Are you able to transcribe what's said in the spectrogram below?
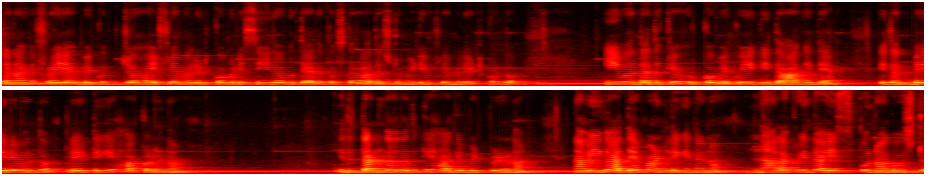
ಚೆನ್ನಾಗಿ ಫ್ರೈ ಆಗಬೇಕು. ಜ, ಹೈ ಫ್ಲೇಮಲ್ಲಿ ಇಟ್ಕೋಬೇಡಿ ಸೀದೋಗುತ್ತೆ ಅದಕ್ಕೋಸ್ಕರ ಆದಷ್ಟು ಮೀಡಿಯಮ್ ಫ್ಲೇಮಲ್ಲಿ ಇಟ್ಕೊಂಡು ಈ ಒಂದು ಅದಕ್ಕೆ ಹುರ್ಕೋಬೇಕು. ಈಗ ಇದಾಗಿದೆ. ಇದೊಂದು ಬೇರೆ ಒಂದು ಪ್ಲೇಟಿಗೆ ಹಾಕೊಳ್ಳೋಣ. ಇದು ತಣ್ಣಗಾಗೋದಕ್ಕೆ ಹಾಗೆ ಬಿಟ್ಬಿಡೋಣ. ನಾವು ಈಗ ಅದೇ ಬಾಣಲೆಗೆ ನಾನು ನಾಲ್ಕರಿಂದ ಐದು ಸ್ಪೂನ್ ಆಗುವಷ್ಟು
